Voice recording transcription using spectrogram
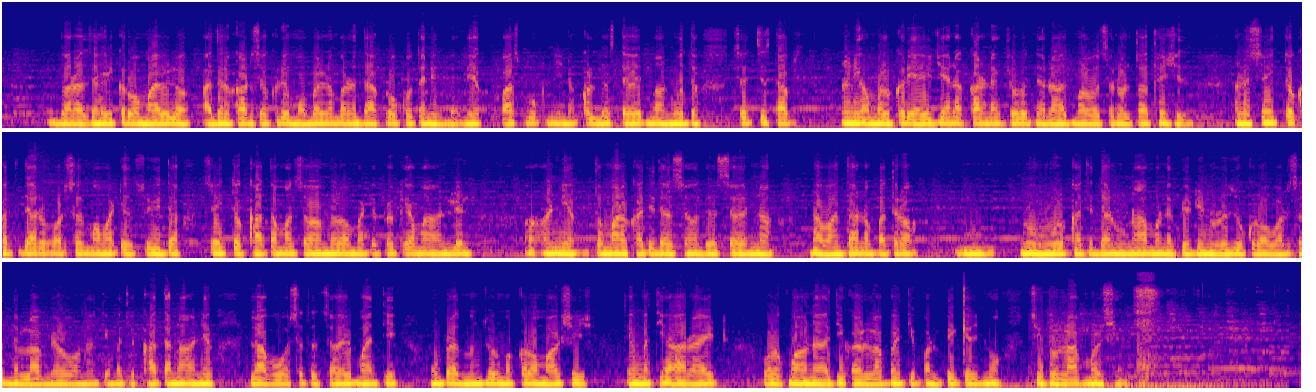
દ્વારા જાહેર કરવામાં આવેલો આધાર કાર્ડ સક્રિય મોબાઈલ નંબર અને દાખલો પોતાની બેંક પાસબુકની નકલ દસ્તાવેજમાં નોંધ સત્ય સ્થાપનાની અમલ કરી આવી જેના કારણે ખેડૂતને રાહત મળવા સરળતા થશે અને સંયુક્ત ખાતેદાર વરસાદમાં માટે સુવિધા સંયુક્ત ખાતામાં સહાય મેળવવા માટે પ્રક્રિયામાં ઓનલાઈન અન્ય તમારા ખાતેદાર દસ્તાવેજના વાંધાના પત્ર નું મૂળ ખાતેદારનું નામ અને પેઢીનું રજૂ કરવા વરસાદનો લાભ મેળવવાનો તેમાંથી ખાતાના અનેક લાભો સતત સહાયમાંથી ઉપરાંત મંજૂરમાં કરવામાં આવશે તેમાંથી આ રાઇટ ઓળખમાં અને અધિકાર લાભાર્થી પણ પેકેજનો સીધો લાભ મળશે.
